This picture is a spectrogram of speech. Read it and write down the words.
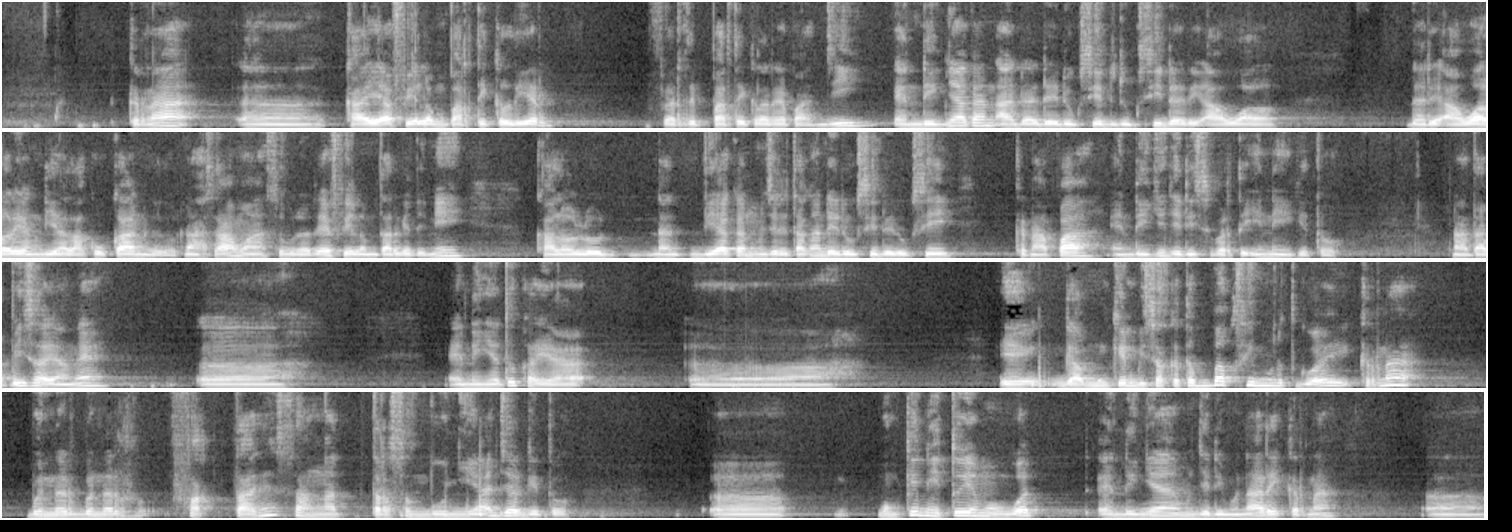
Karena uh, kayak film partikelir partikelernya Panji endingnya kan ada deduksi-deduksi dari awal dari awal yang dia lakukan gitu nah sama sebenarnya film target ini kalau lu dia akan menceritakan deduksi-deduksi kenapa endingnya jadi seperti ini gitu. Nah tapi sayangnya uh, endingnya tuh kayak uh, eh nggak mungkin bisa ketebak sih menurut gue karena bener-bener faktanya sangat tersembunyi aja gitu. Uh, mungkin itu yang membuat endingnya menjadi menarik karena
